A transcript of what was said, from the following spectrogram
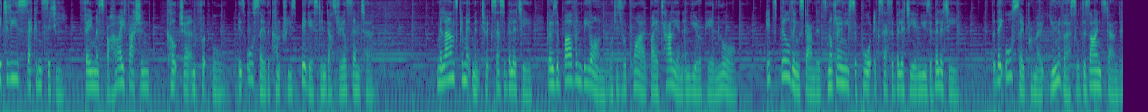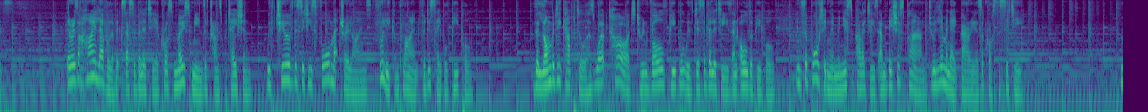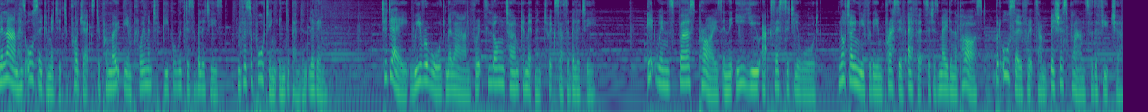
Italy's second city, famous for high fashion, culture and football, is also the country's biggest industrial centre. Milan's commitment to accessibility goes above and beyond what is required by Italian and European law. Its building standards not only support accessibility and usability, but they also promote universal design standards. There is a high level of accessibility across most means of transportation, with two of the city's four metro lines fully compliant for disabled people. The Lombardy capital has worked hard to involve people with disabilities and older people in supporting the municipality's ambitious plan to eliminate barriers across the city. Milan has also committed to projects to promote the employment of people with disabilities and for supporting independent living. Today, we reward Milan for its long-term commitment to accessibility. It wins first prize in the EU Access City Award, not only for the impressive efforts it has made in the past, but also for its ambitious plans for the future.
